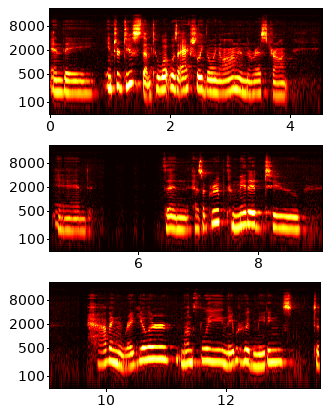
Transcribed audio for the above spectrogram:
And they introduced them to what was actually going on in the restaurant. And then, as a group, committed to having regular monthly neighborhood meetings to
